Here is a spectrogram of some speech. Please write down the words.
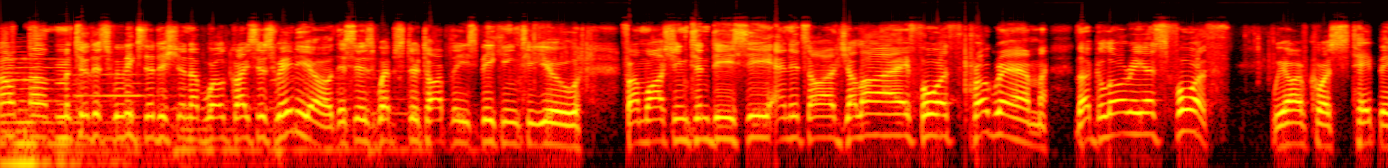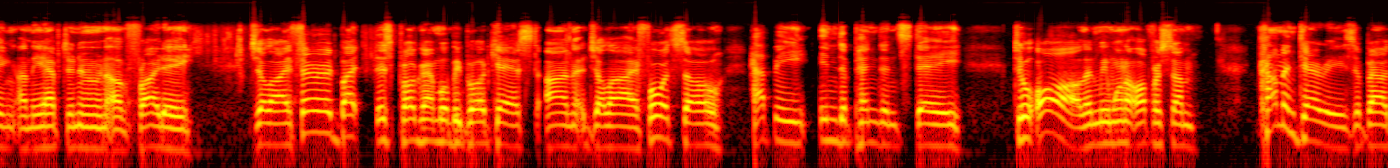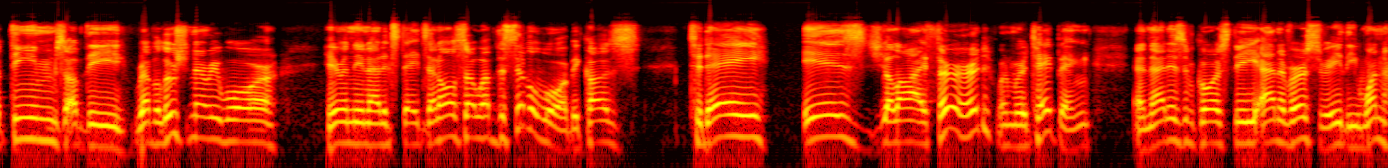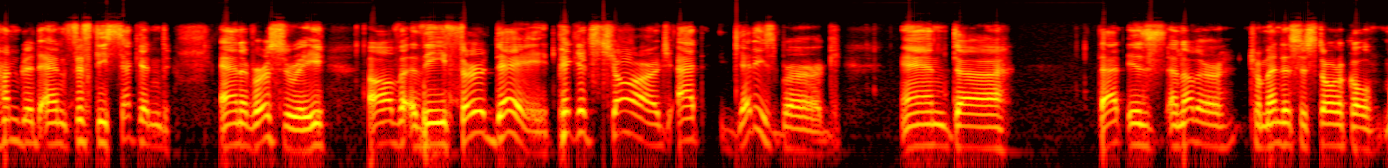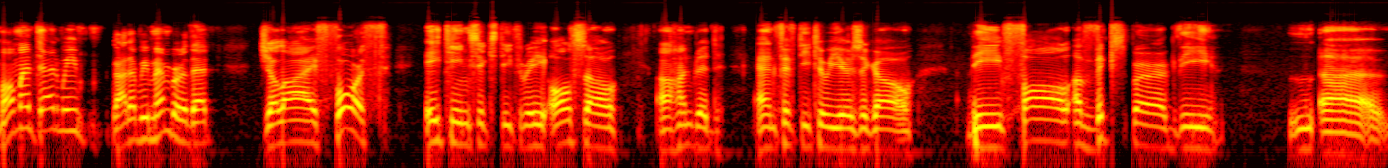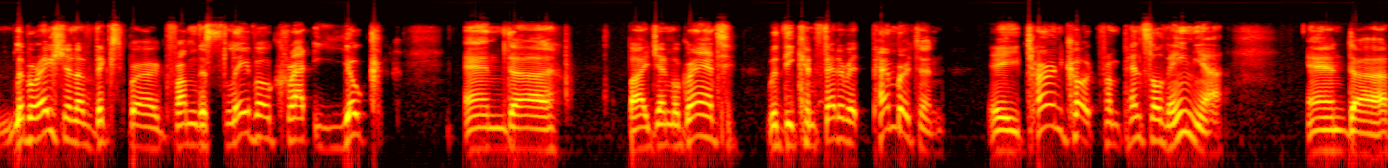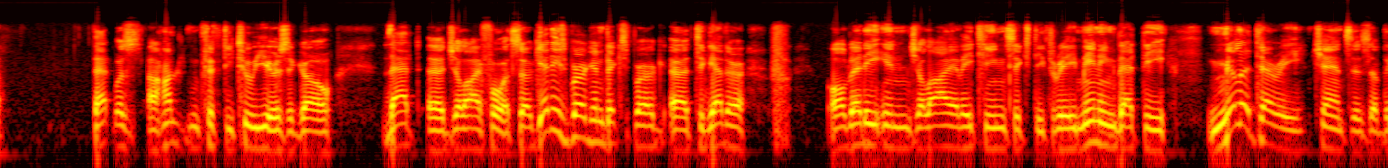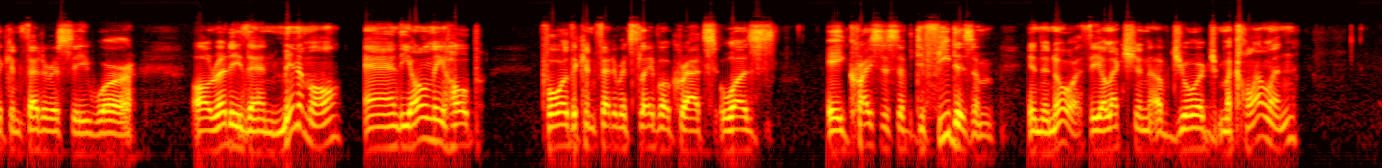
Welcome to this week's edition of World Crisis Radio. This is Webster Tarpley speaking to you from Washington, D.C., and it's our July 4th program, The Glorious Fourth. We are, of course, taping on the afternoon of Friday, July 3rd, but this program will be broadcast on July 4th. So happy Independence Day to all. And we want to offer some commentaries about themes of the Revolutionary War here in the United States and also of the Civil War, because today is July 3rd when we're taping, and that is, of course, the anniversary, the 152nd anniversary of the third day, Pickett's charge at Gettysburg. And uh, that is another tremendous historical moment. And we got to remember that July 4th, 1863, also 152 years ago, the fall of Vicksburg, the uh, liberation of Vicksburg from the slavocrat yoke, and uh, by General Grant with the Confederate Pemberton, a turncoat from Pennsylvania. And uh, that was 152 years ago, that uh, July 4th. So Gettysburg and Vicksburg uh, together already in July of 1863, meaning that the military chances of the Confederacy were already then minimal, and the only hope for the Confederate slavocrats was a crisis of defeatism in the North. The election of George McClellan,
